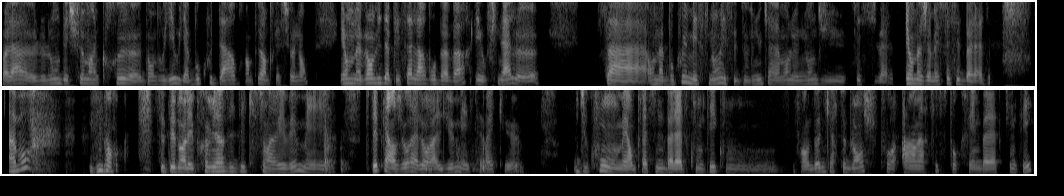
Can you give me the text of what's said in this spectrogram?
voilà, euh, le long des chemins creux d'Andouillé, où il y a beaucoup d'arbres un peu impressionnants. Et on avait envie d'appeler ça l'arbre bavard. Et au final, ça, on a beaucoup aimé ce nom et c'est devenu carrément le nom du festival. Et on n'a jamais fait cette balade. Ah bon? Non, c'était dans les premières idées qui sont arrivées, mais peut-être qu'un jour elle aura lieu, mais c'est vrai que du coup, on met en place une balade comptée, qu'on, enfin, on donne carte blanche pour, à un artiste pour créer une balade comptée.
